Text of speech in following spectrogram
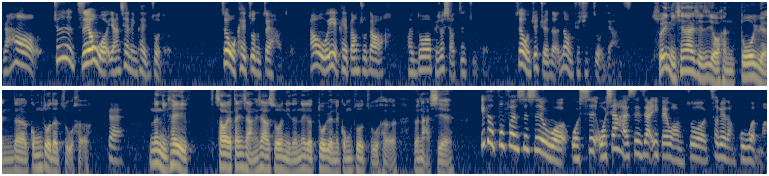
然后就是只有我杨倩玲可以做的，只有我可以做的最好的，然后我也可以帮助到很多，比如说小资族的，所以我就觉得，那我就去做这样子。所以你现在其实有很多元的工作的组合，对，那你可以。稍微分享一下，说你的那个多元的工作组合有哪些？一个部分是是我我是我现在还是在易飞网做策略长顾问嘛，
